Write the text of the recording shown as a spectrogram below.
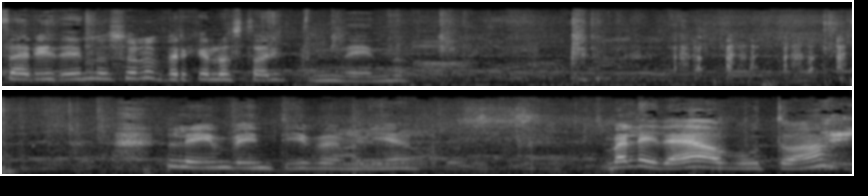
sta ridendo solo perché lo sto riprendendo. Le inventive mie. Bella idea ho avuto, eh?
